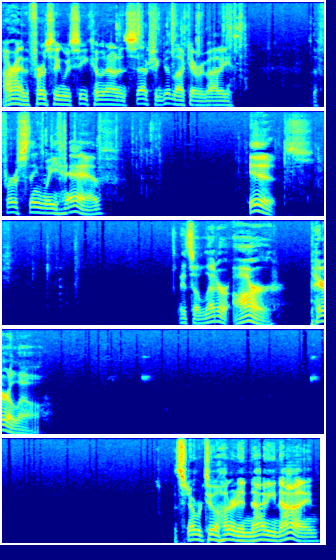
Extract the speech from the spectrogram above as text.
All the first thing we see coming out of Inception. Good luck, everybody. The first thing we have is it's a letter R parallel. It's number 299.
